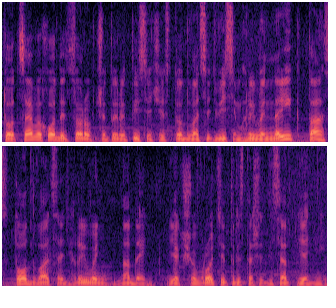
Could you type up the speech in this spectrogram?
то це виходить 44 тисячі 128 гривень на рік та 120 гривень на день, якщо в році 365 днів.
